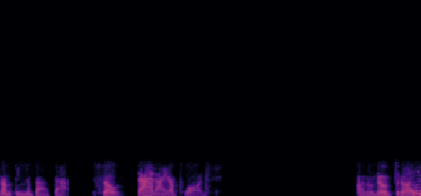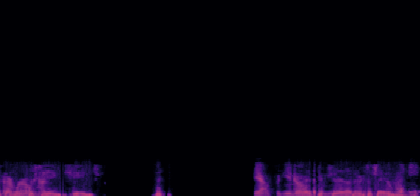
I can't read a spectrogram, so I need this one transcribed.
something about that. So that I applaud. I don't know if John I to hope has seeing change. Yeah, but you know, ahead. we, Yeah, I know you're know, we need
